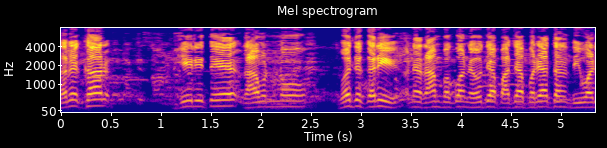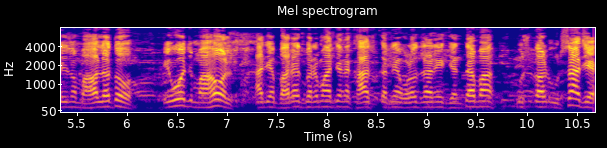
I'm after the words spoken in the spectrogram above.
ખરેખર જે રીતે રાવણનો વધ કરી અને રામ ભગવાન અયોધ્યા પાછા ફર્યા હતા અને દિવાળીનો માહોલ હતો, એવો જ માહોલ આજે ભારતભરમાં છે અને ખાસ કરીને વડોદરાની જનતામાં પુષ્કળ ઉત્સાહ છે.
